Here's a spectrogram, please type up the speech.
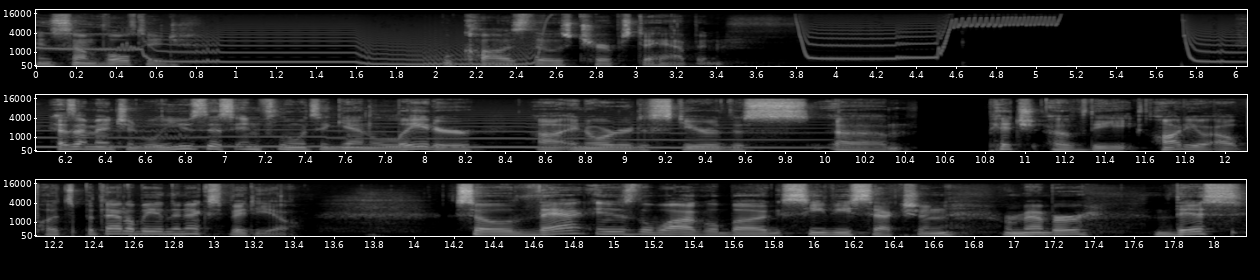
and some voltage will cause those chirps to happen. As I mentioned, we'll use this influence again later uh, in order to steer this um, pitch of the audio outputs, but that'll be in the next video. So that is the Wogglebug CV section. Remember, this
